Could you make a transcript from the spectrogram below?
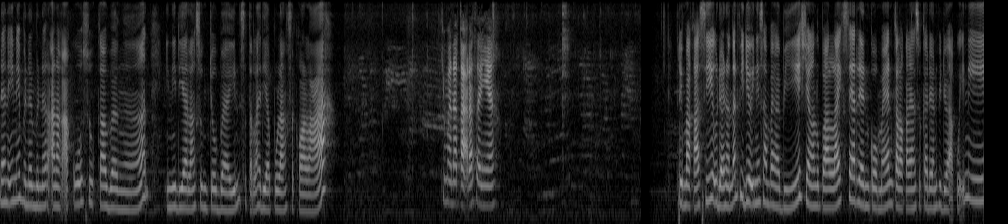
Dan ini benar-benar anak aku suka banget. Ini dia langsung cobain setelah dia pulang sekolah. Gimana kak rasanya Terima kasih udah nonton video ini sampai habis. Jangan lupa like, share, dan komen kalau kalian suka dengan video aku ini.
